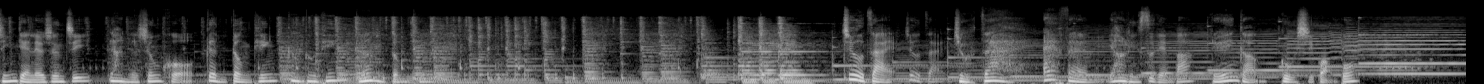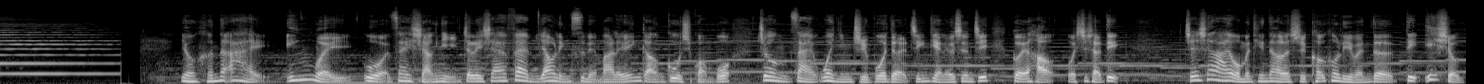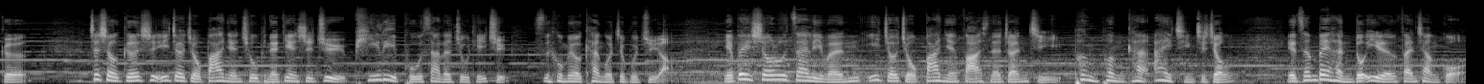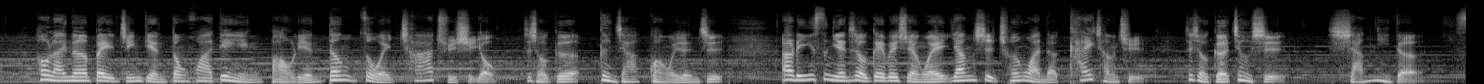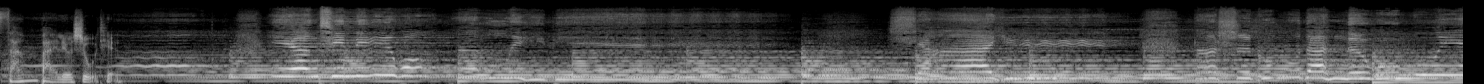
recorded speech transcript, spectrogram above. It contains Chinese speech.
经典留声机，让你的生活更动听，更动听，更动听。就在就在就在 FM 幺零四点八留言港故事广播。永恒的爱，因为我在想你。这里是 FM 幺零四点八留言港故事广播，正在为您直播的经典留声机。各位好，我是小弟。接下来我们听到的是 Coco 李玟的第一首歌，这首歌是一九九八年出品的电视剧《霹雳菩萨》的主题曲。似乎没有看过这部剧啊，也被收录在李玟一九九八年发行的专辑《碰碰看爱情》之中，也曾被很多艺人翻唱过。后来呢，被经典动画电影《宝莲灯》作为插曲使用，这首歌更加广为人知。二零一四年，这首歌也被选为央视春晚的开场曲。这首歌就是《想你的三百六十五天》。扬起你我的离别，下雨，打湿孤单的屋檐，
